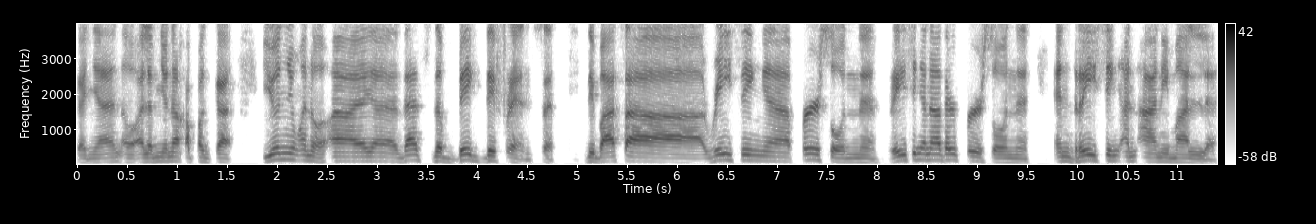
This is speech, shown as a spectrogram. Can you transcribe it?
ganyan. O alam niyo na kapag ka, 'yun yung ano, uh, that's the big difference. 'di ba sa raising a person, raising another person and raising an animal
